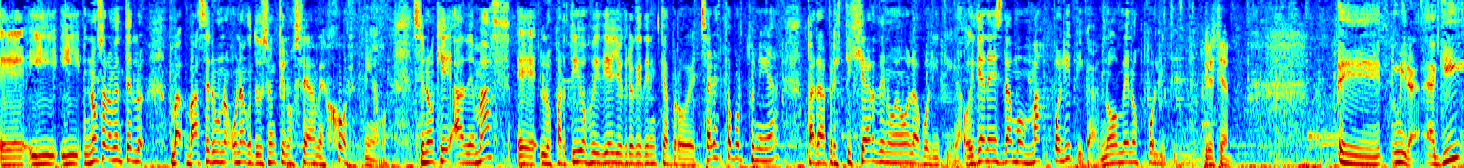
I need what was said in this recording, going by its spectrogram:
eh, y, no solamente va, a ser una, constitución que no sea mejor, digamos, sino que además eh, los partidos hoy día yo creo que tienen que aprovechar esta oportunidad para prestigiar de nuevo la política. Hoy día necesitamos más política, no menos política. Cristian. Eh, mira, aquí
